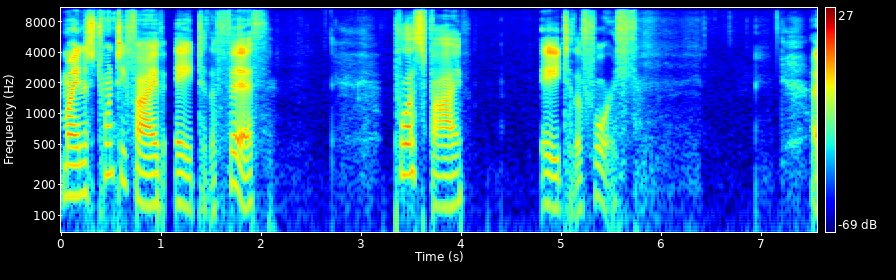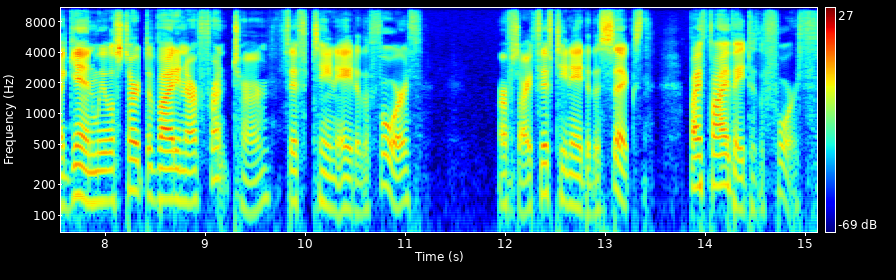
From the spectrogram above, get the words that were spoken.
minus 25a to the fifth plus 5a to the fourth. Again, we will start dividing our front term, 15a to the fourth, or sorry, 15a to the sixth, by 5a to the fourth.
